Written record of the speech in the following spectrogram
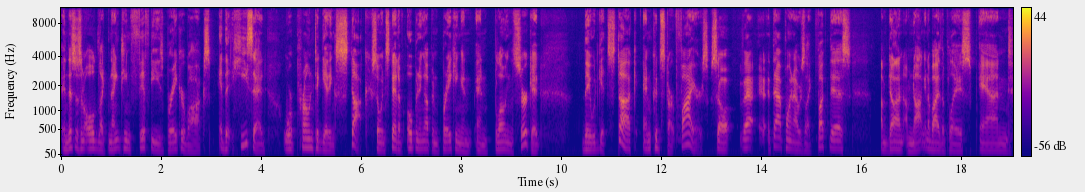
And this is an old like 1950s breaker box that he said were prone to getting stuck. So instead of opening up and breaking and, and blowing the circuit they would get stuck and could start fires. So that at that point I was like, fuck this. I'm done. I'm not going to buy the place and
